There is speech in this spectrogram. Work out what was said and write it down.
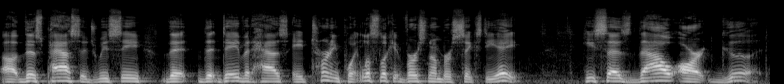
uh, this passage, we see that, that David has a turning point. Let's look at verse number 68. He says, Thou art good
